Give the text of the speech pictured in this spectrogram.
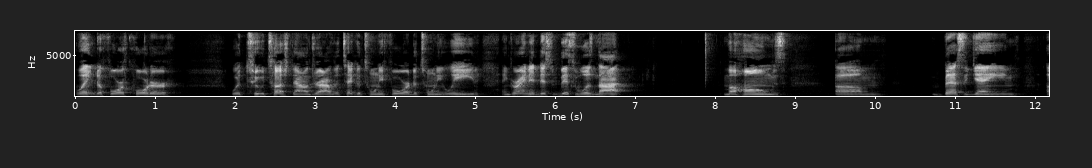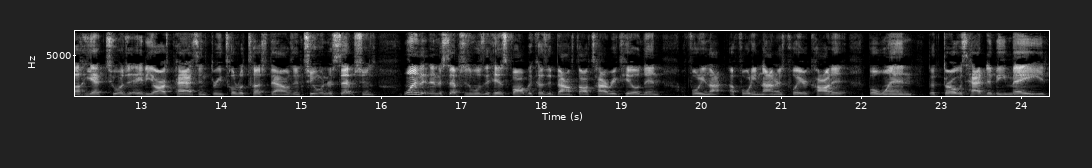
late in the fourth quarter with two touchdown drives to take a 24 to 20 lead. And granted, this this was not Mahomes' um, best game. Uh, he had 280 yards passing, three total touchdowns, and two interceptions. One of the interceptions was his fault because it bounced off Tyreek Hill. Then 49 a 49ers player caught it, but when the throws had to be made,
